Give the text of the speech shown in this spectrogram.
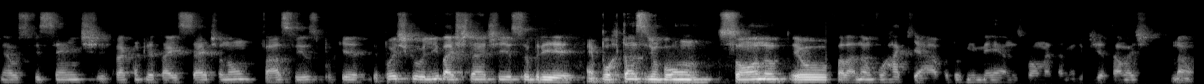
né, o suficiente para completar às 7, eu não faço isso, porque depois que eu li bastante sobre a importância de um bom sono, eu falar, não, vou hackear, vou dormir menos, vou aumentar meu dia e tal, mas não,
